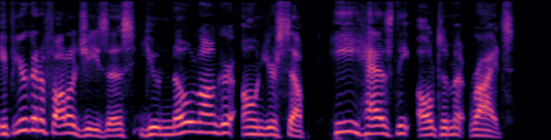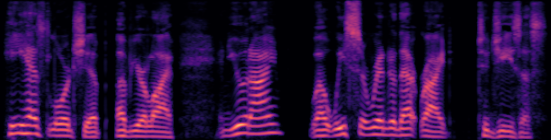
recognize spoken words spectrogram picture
If you're going to follow Jesus, you no longer own yourself. He has the ultimate rights. He has lordship of your life. And you and I, well, we surrender that right to Jesus.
